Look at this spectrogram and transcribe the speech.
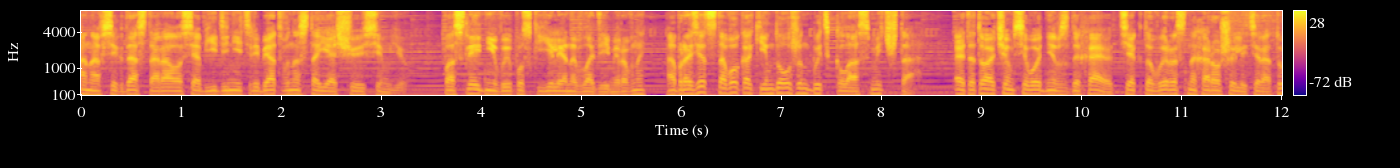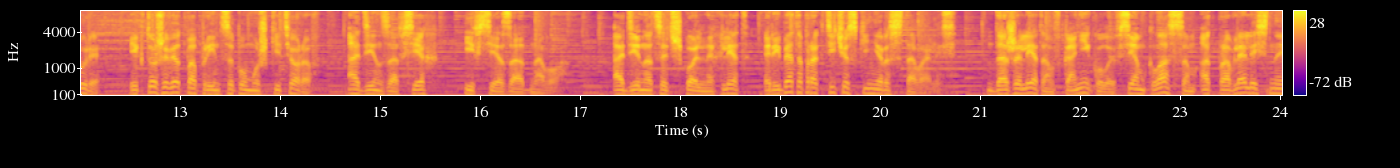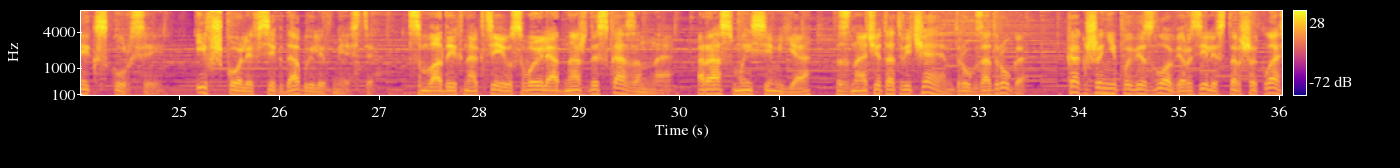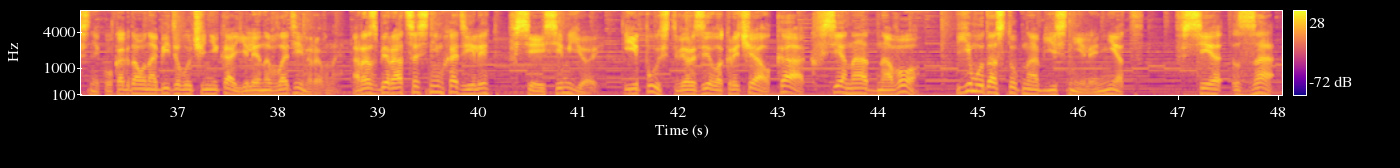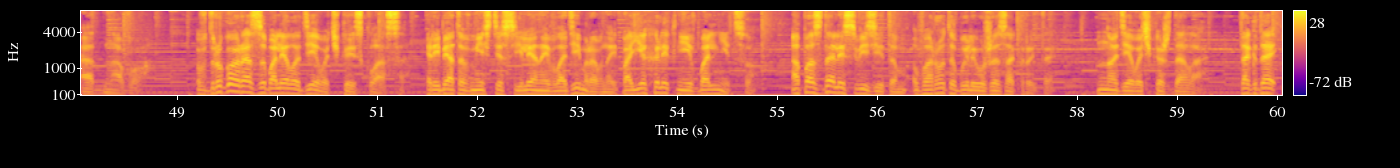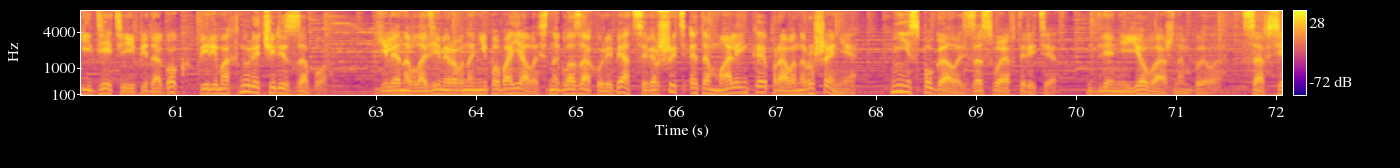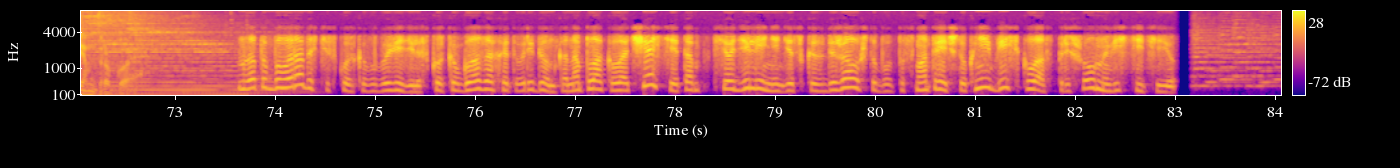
Она всегда старалась объединить ребят в настоящую семью. Последний выпуск Елены Владимировны – образец того, каким должен быть класс мечта – это то, о чем сегодня вздыхают те, кто вырос на хорошей литературе и кто живет по принципу мушкетеров «один за всех и все за одного». 11 школьных лет ребята практически не расставались. Даже летом в каникулы всем классам отправлялись на экскурсии. И в школе всегда были вместе. С молодых ногтей усвоили однажды сказанное «Раз мы семья, значит отвечаем друг за друга». Как же не повезло Верзиле старшекласснику, когда он обидел ученика Елены Владимировны. Разбираться с ним ходили всей семьей. И пусть Верзила кричал «Как? Все на одного?» Ему доступно объяснили «Нет, все за одного». В другой раз заболела девочка из класса. Ребята вместе с Еленой Владимировной поехали к ней в больницу. Опоздали с визитом, ворота были уже закрыты. Но девочка ждала. Тогда и дети, и педагог перемахнули через забор – Елена Владимировна не побоялась на глазах у ребят совершить это маленькое правонарушение. Не испугалась за свой авторитет. Для нее важным было совсем другое. Но зато было радости сколько, вы бы видели, сколько в глазах этого ребенка. Она плакала от счастья, и там все отделение детское сбежало, чтобы посмотреть, что к ней весь класс пришел навестить ее.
